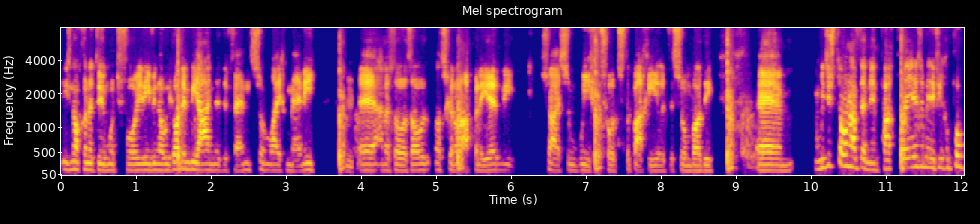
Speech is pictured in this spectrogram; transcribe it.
he's not going to do much for you, even though we got him behind the defence, unlike many. Mm. Uh, and I thought, oh, what's going to happen here? And he tries some weak touch to back heel it to somebody. Um, and we just don't have them impact players. I mean, if you can put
